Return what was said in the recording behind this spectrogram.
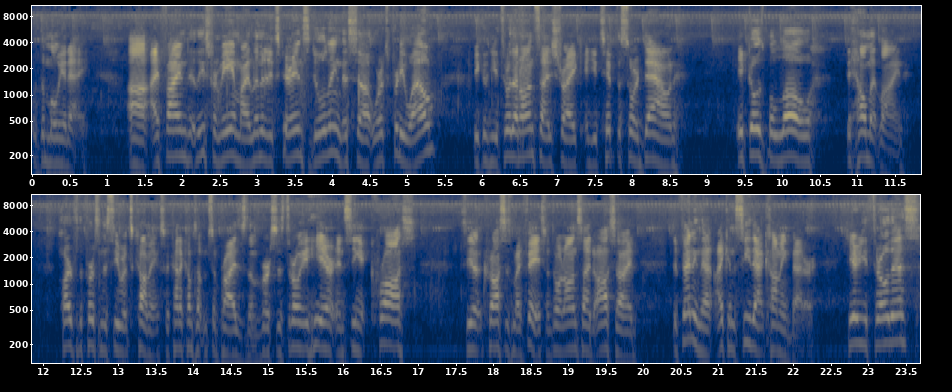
with the moulinet. Uh, I find, at least for me in my limited experience dueling, this uh, works pretty well because when you throw that onside strike and you tip the sword down, it goes below the helmet line. Hard for the person to see where it's coming, so it kind of comes up and surprises them versus throwing it here and seeing it cross, see it crosses my face. I'm throwing onside to offside, defending that, I can see that coming better. Here you throw this,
